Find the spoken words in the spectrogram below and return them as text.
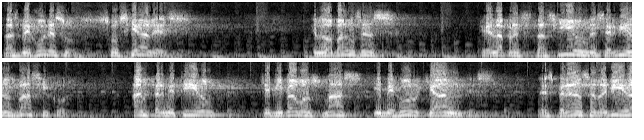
las mejores sociales, los avances en la prestación de servicios básicos han permitido que vivamos más y mejor que antes. La esperanza de vida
